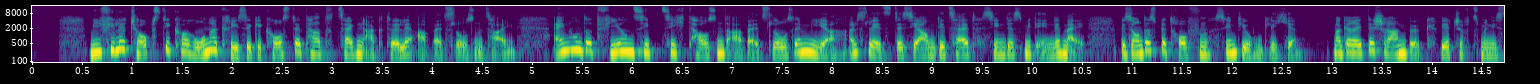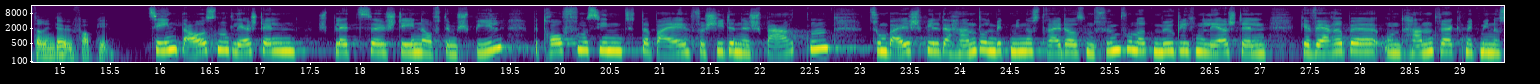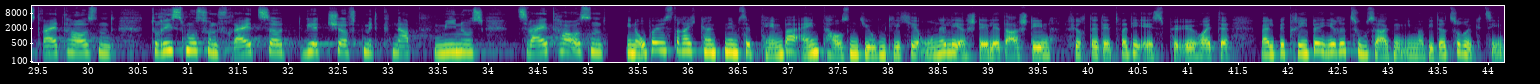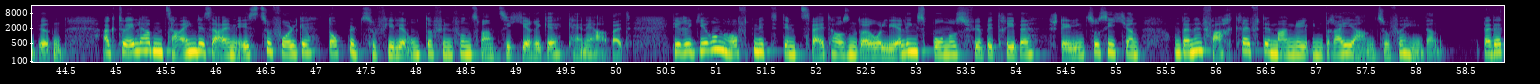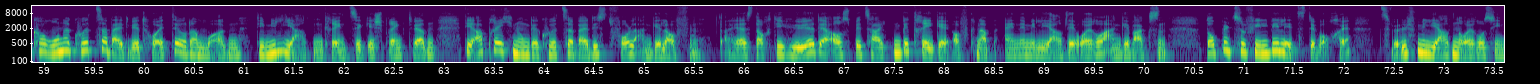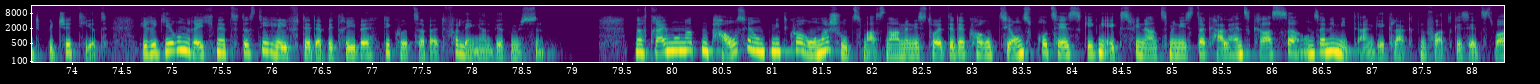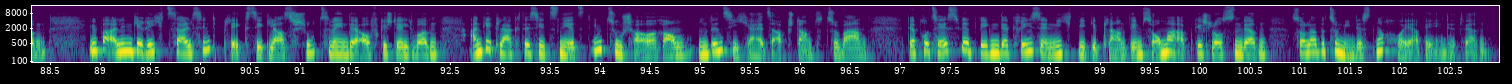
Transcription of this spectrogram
Wie viele Jobs die Corona-Krise gekostet hat, zeigen aktuelle Arbeitslosenzahlen. 174.000 Arbeitslose mehr als letztes Jahr um die Zeit sind es mit Ende Mai. Besonders betroffen sind Jugendliche. Margarete Schramböck, Wirtschaftsministerin der ÖVP. 10.000 Lehrstellenplätze stehen auf dem Spiel. Betroffen sind dabei verschiedene Sparten, zum Beispiel der Handel mit minus 3.500 möglichen Lehrstellen, Gewerbe und Handwerk mit minus 3.000, Tourismus und Freizeitwirtschaft mit knapp minus 2.000 in Oberösterreich könnten im September 1000 Jugendliche ohne Lehrstelle dastehen, fürchtet etwa die SPÖ heute, weil Betriebe ihre Zusagen immer wieder zurückziehen würden. Aktuell haben Zahlen des AMS zufolge doppelt so viele unter 25-Jährige keine Arbeit. Die Regierung hofft mit dem 2000 Euro Lehrlingsbonus für Betriebe Stellen zu sichern und einen Fachkräftemangel in drei Jahren zu verhindern. Bei der Corona-Kurzarbeit wird heute oder morgen die Milliardengrenze gesprengt werden. Die Abrechnung der Kurzarbeit ist voll angelaufen. Daher ist auch die Höhe der ausbezahlten Beträge auf knapp eine Milliarde Euro angewachsen. Doppelt so viel wie letzte Woche. 12 Milliarden Euro sind budgetiert. Die Regierung rechnet, dass die Hälfte der Betriebe die Kurzarbeit verlängern wird müssen. Nach drei Monaten Pause und mit Corona-Schutzmaßnahmen ist heute der Korruptionsprozess gegen Ex-Finanzminister Karl-Heinz Grasser und seine Mitangeklagten fortgesetzt worden. Überall im Gerichtssaal sind Plexiglas-Schutzwände aufgestellt worden. Angeklagte sitzen jetzt im Zuschauerraum, um den Sicherheitsabstand zu wahren. Der Prozess wird wegen der Krise nicht wie geplant im Sommer abgeschlossen werden, soll aber zumindest noch heuer beendet werden.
